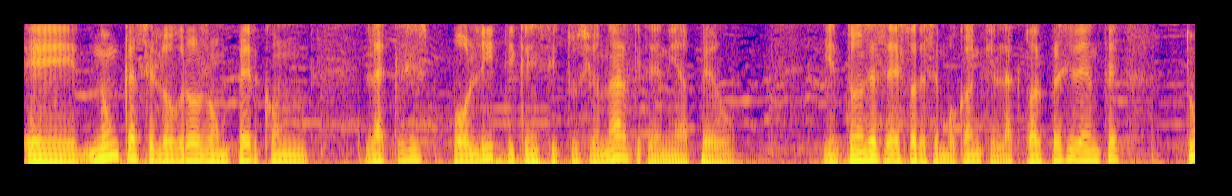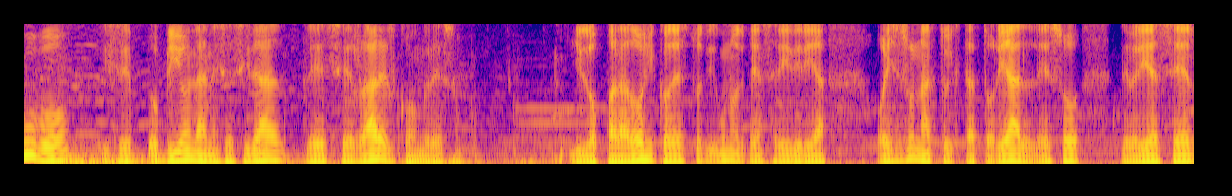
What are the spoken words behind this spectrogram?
eh, nunca se logró romper con la crisis política institucional que tenía Perú. Y entonces esto desembocó en que el actual presidente tuvo y se vio la necesidad de cerrar el Congreso. Y lo paradójico de esto, uno pensaría y diría, oye, es un acto dictatorial, eso debería ser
